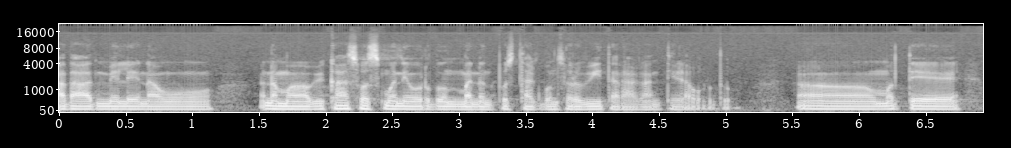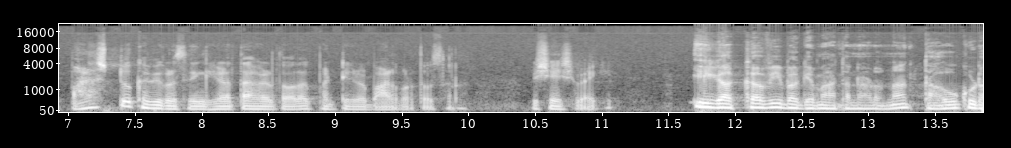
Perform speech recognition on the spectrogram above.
ಅದಾದಮೇಲೆ ನಾವು ನಮ್ಮ ವಿಕಾಸ್ ಹೊಸ್ಮನಿ ಅವ್ರದ್ದು ಒಂದು ಮನೆ ಒಂದು ಪುಸ್ತಕ ಬಂದು ಸರ್ ವೀತರಾಗ ಅಂತೇಳಿ ಅವ್ರದ್ದು. ಮತ್ತು ಭಾಳಷ್ಟು ಕವಿಗಳು ಸರ್ ಹಿಂಗೆ ಹೇಳ್ತಾ ಹೇಳ್ತಾ ಹೋದಾಗ ಪಟ್ಟಿಗಳು ಭಾಳ ಬರ್ತವೆ ಸರ್ ವಿಶೇಷವಾಗಿ. ಈಗ ಕವಿ ಬಗ್ಗೆ ಮಾತನಾಡೋಣ ತಾವು ಕೂಡ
